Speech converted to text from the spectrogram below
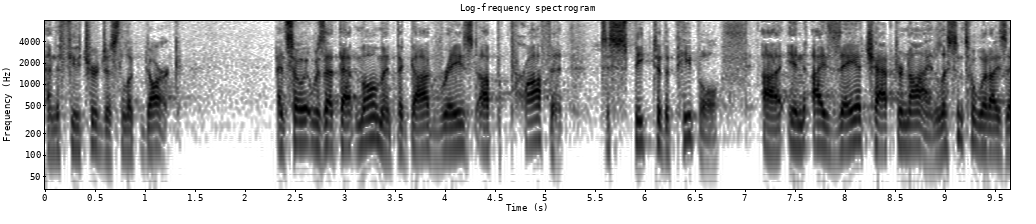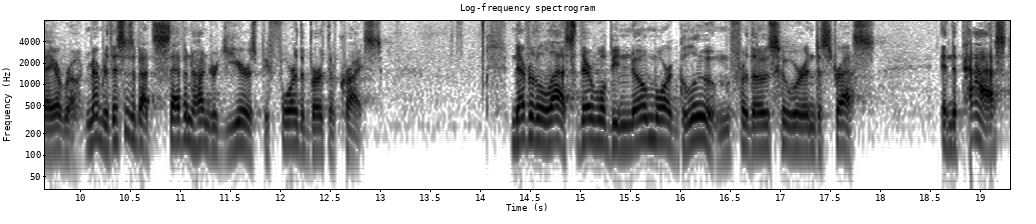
and the future just looked dark. And so it was at that moment that God raised up a prophet to speak to the people uh, in Isaiah chapter 9. Listen to what Isaiah wrote. Remember, this is about 700 years before the birth of Christ. Nevertheless, there will be no more gloom for those who were in distress. In the past,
